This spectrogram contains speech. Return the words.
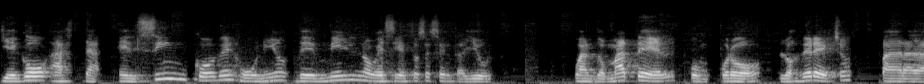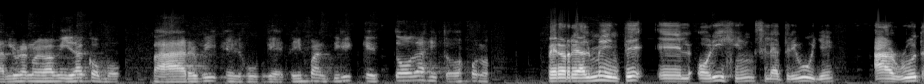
llegó hasta el 5 de junio de 1961, cuando Mattel compró los derechos para darle una nueva vida como Barbie, el juguete infantil que todas y todos conocen. Pero realmente el origen se le atribuye a Ruth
